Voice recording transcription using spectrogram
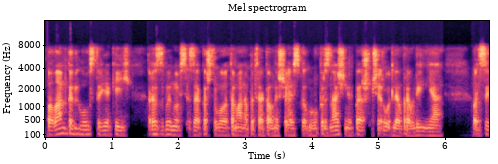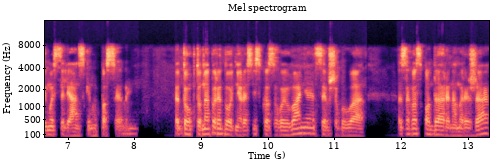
Паланковий устрій, який розвинувся за коштового отамана Петра Калнишевського, був призначений в першу чергу для управління оцими селянськими поселеннями. Тобто напередодні російського завоювання це вже була загосподарена мережа,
